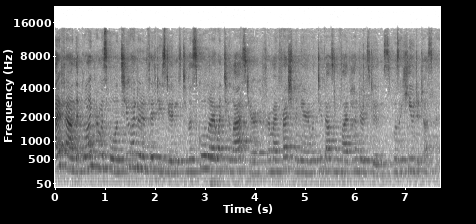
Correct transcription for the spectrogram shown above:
I found that going from a school with 250 students to the school that I went to last year for my freshman year with 2,500 students was a huge adjustment.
